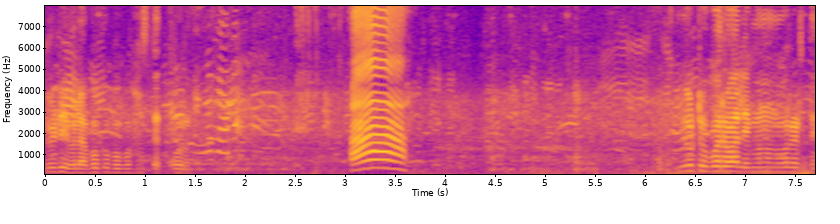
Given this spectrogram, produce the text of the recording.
व्हिडिओला बघू बघू हसतात पोरं. हा! युट्यूबवरवाले म्हणून ओरडते.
